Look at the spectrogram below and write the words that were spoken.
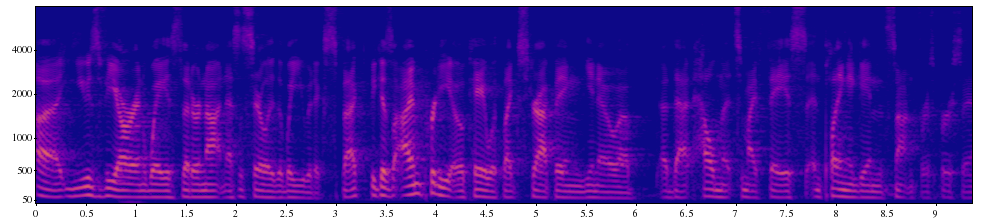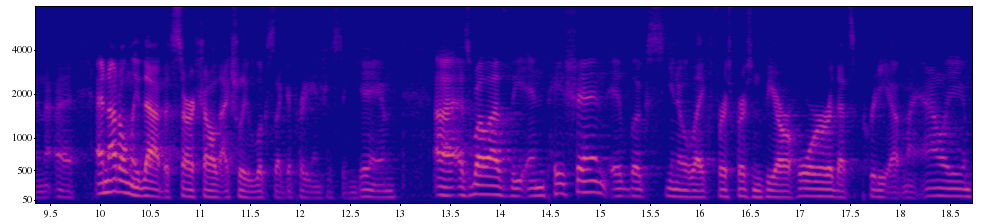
uh, use VR in ways that are not necessarily the way you would expect. Because I'm pretty okay with like strapping, you know, a, a, that helmet to my face and playing a game that's not in first person. Uh, and not only that, but Star Child actually looks like a pretty interesting game. Uh, as well as the Inpatient, it looks, you know, like first person VR horror. That's pretty up my alley.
